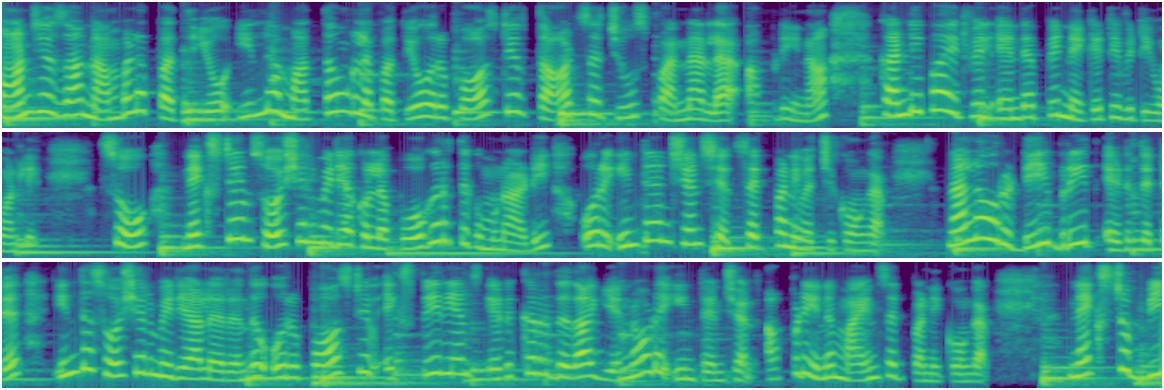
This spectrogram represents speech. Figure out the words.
கான்சியஸாக நம்மளை பற்றியோ இல்லை மற்றவங்கள பற்றியோ ஒரு பாசிட்டிவ் தாட்ஸை சூஸ் பண்ணலை அப்படின்னா கண்டிப்பாக it will end up in negativity only so next time social மீடியாக்குள்ளே போகிறதுக்கு முன்னாடி ஒரு இன்டென்ஷன் செட் செட் பண்ணி வச்சுக்கோங்க. நல்ல ஒரு டீப் பிரீத் எடுத்துட்டு இந்த சோஷியல் மீடியால இருந்து ஒரு பாசிட்டிவ் எக்ஸ்பீரியன்ஸ் எடுக்கிறது தான் என்னோட இன்டென்ஷன் அப்படின்னு மைண்ட் செட் பண்ணிக்கோங்க. நெக்ஸ்ட் பி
